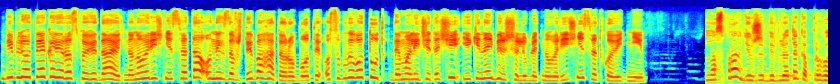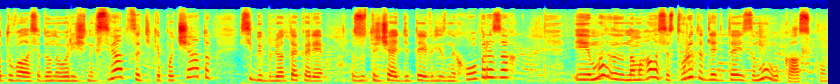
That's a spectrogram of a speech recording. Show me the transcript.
Бібліотекарі розповідають, на новорічні свята у них завжди багато роботи, особливо тут, де малі читачі, які найбільше люблять новорічні святкові дні. Насправді вже бібліотека приготувалася до новорічних свят. Це тільки початок. Всі бібліотекарі зустрічають дітей в різних образах. І ми е, намагалися створити для дітей зимову казку.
